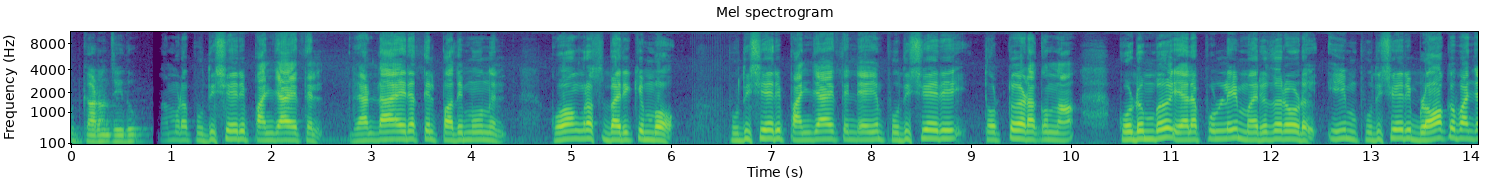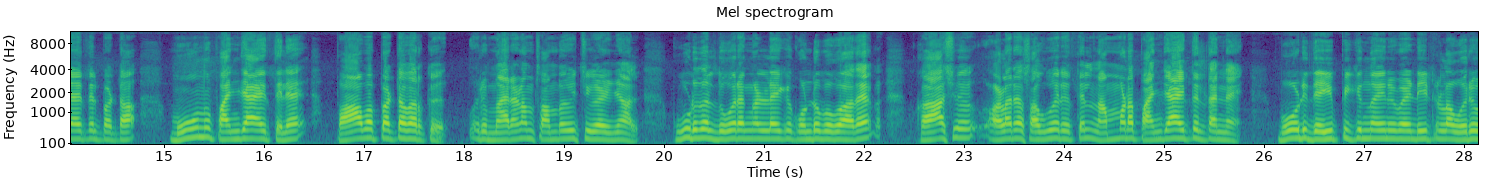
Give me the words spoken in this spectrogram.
ഉദ്ഘാടനം ചെയ്തു. നമ്മുടെ പുതുശ്ശേരി പഞ്ചായത്തിൽ രണ്ടായിരത്തിൽ പതിമൂന്നിൽ കോൺഗ്രസ് ഭരിക്കുമ്പോൾ പുതുശ്ശേരി പഞ്ചായത്തിന്റെയും പുതുശ്ശേരി തൊട്ട് കിടക്കുന്ന കൊടുമ്പ് എലപ്പുള്ളി മരുതരോട് ഈ പുതുശ്ശേരി ബ്ലോക്ക് പഞ്ചായത്തിൽപ്പെട്ട മൂന്ന് പഞ്ചായത്തിലെ പാവപ്പെട്ടവർക്ക് ഒരു മരണം സംഭവിച്ചു കഴിഞ്ഞാൽ കൂടുതൽ ദൂരങ്ങളിലേക്ക് കൊണ്ടുപോകാതെ കാശ് വളരെ സൗകര്യത്തിൽ നമ്മുടെ പഞ്ചായത്തിൽ തന്നെ ബോഡി ദഹിപ്പിക്കുന്നതിന് വേണ്ടിയിട്ടുള്ള ഒരു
